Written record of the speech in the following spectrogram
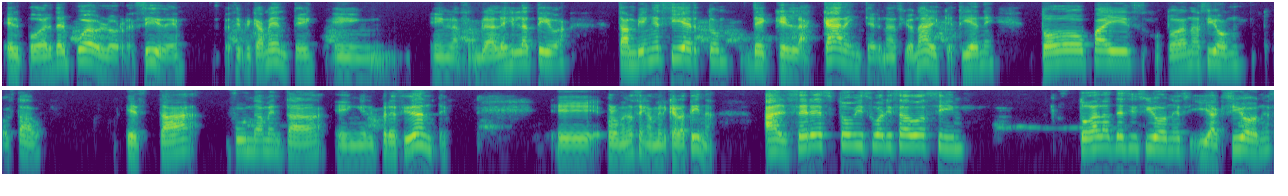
el poder del pueblo reside específicamente en, en la Asamblea Legislativa, también es cierto de que la cara internacional que tiene todo país o toda nación, todo estado, está fundamentada en el presidente, eh, por lo menos en América Latina. Al ser esto visualizado así, todas las decisiones y acciones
